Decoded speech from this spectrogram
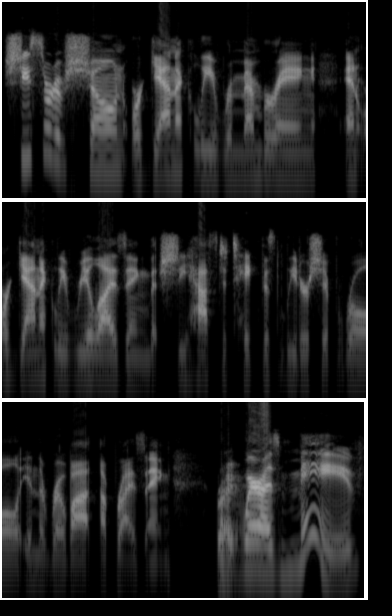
she's sort of shown organically remembering and organically realizing that she has to take this leadership role in the robot uprising. Right. Whereas Maeve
